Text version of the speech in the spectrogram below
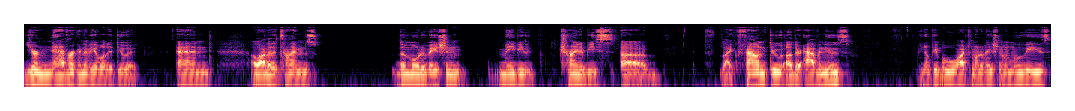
you're never gonna be able to do it. And a lot of the times the motivation maybe trying to be uh like found through other avenues. You know people will watch motivational movies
